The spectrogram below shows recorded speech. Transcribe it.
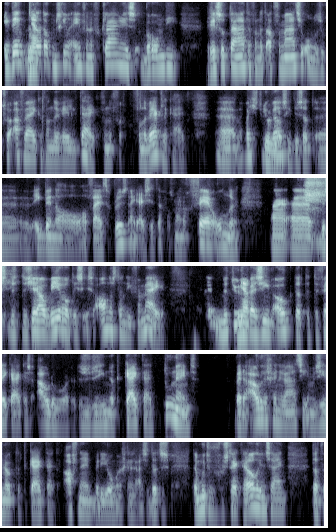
Ik denk dat dat ook misschien een van de verklaringen is waarom die resultaten van het affirmatieonderzoek zo afwijken van de realiteit, van de, van de werkelijkheid. Uh, wat je natuurlijk wel ziet, is dat uh, ik ben al, al 50 plus, nou jij zit er volgens mij nog ver onder. Maar uh, dus, dus, dus jouw wereld is, is anders dan die van mij. natuurlijk, wij zien ook dat de tv-kijkers ouder worden. Dus we zien dat de kijktijd toeneemt bij de oudere generatie. En we zien ook dat de kijktijd afneemt bij de jongere generatie. Dat is, daar moeten we volstrekt helder in zijn. Dat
